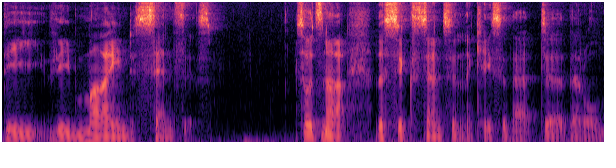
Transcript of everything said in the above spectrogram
the, the mind senses. So it's not the sixth sense in the case of that, uh, that old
